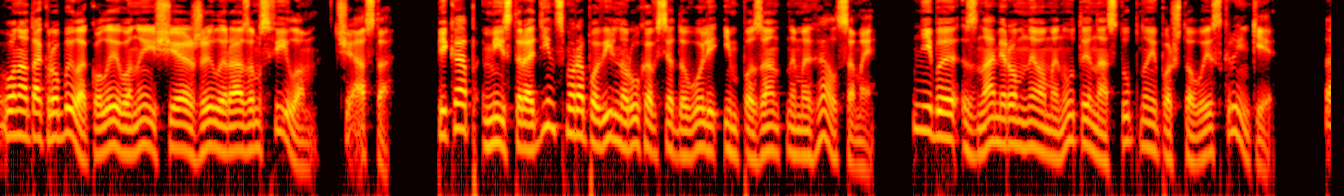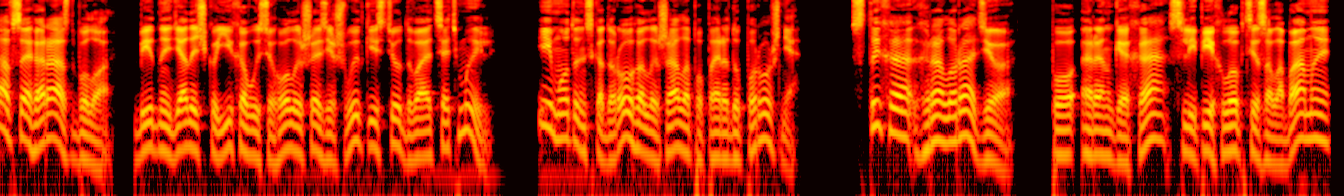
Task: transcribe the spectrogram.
Вона так робила, коли вони ще жили разом з Філом. Часто. Пікап містера Дінсмора повільно рухався доволі імпозантними галсами, ніби з наміром не оминути наступної поштової скриньки. Та все гаразд було. Бідний дядечко їхав усього лише зі швидкістю 20 миль, і мотинська дорога лежала попереду порожня. Стиха грало радіо. По РНГХ сліпі хлопці з алабами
